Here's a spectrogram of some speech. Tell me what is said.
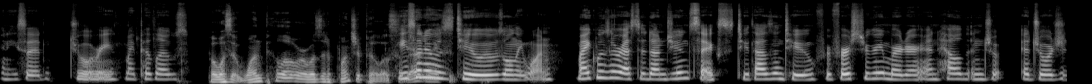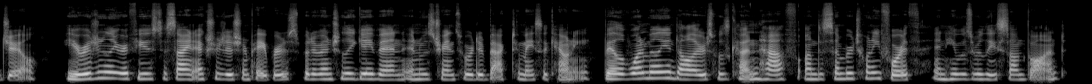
and he said, jewelry, my pillows. But was it one pillow or was it a bunch of pillows? He said it was two, it was only one. Mike was arrested on June 6, 2002, for first degree murder and held in Geo- a Georgia jail. He originally refused to sign extradition papers, but eventually gave in and was transported back to Mesa County. Bail of $1 million was cut in half on December 24th, and he was released on bond.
